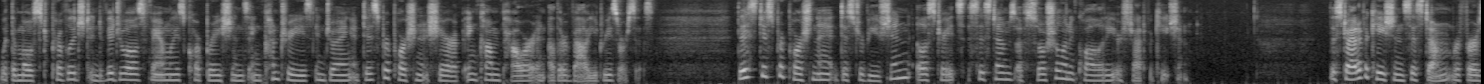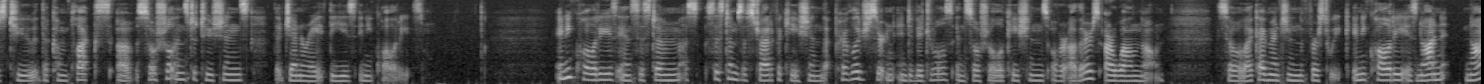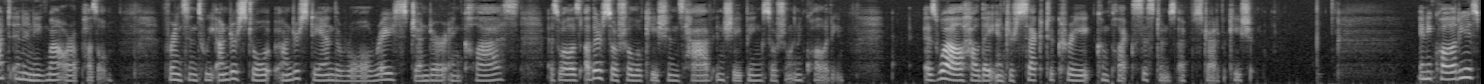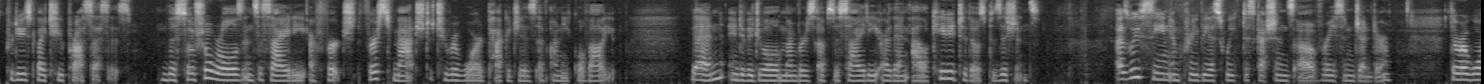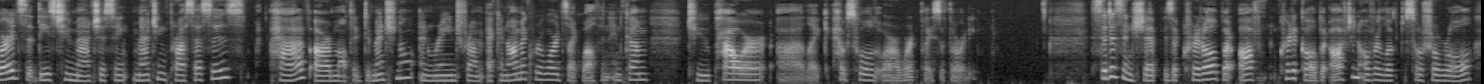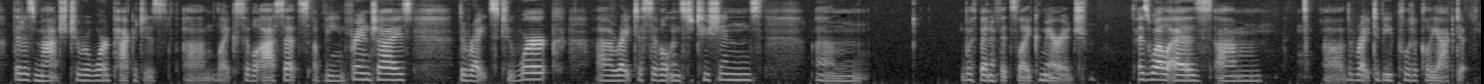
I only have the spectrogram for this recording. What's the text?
with the most privileged individuals, families, corporations, and countries enjoying a disproportionate share of income, power, and other valued resources. This disproportionate distribution illustrates systems of social inequality or stratification. The stratification system refers to the complex of social institutions that generate these inequalities. Inequalities and systems, systems of stratification that privilege certain individuals and social locations over others are well known. So, like I mentioned in the first week, inequality is not an, not an enigma or a puzzle. For instance, we understand the role race, gender, and class, as well as other social locations, have in shaping social inequality, as well how they intersect to create complex systems of stratification. Inequality is produced by two processes. The social roles in society are first matched to reward packages of unequal value. Then, individual members of society are then allocated to those positions. As we've seen in previous week discussions of race and gender, the rewards that these two matching processes have are multidimensional and range from economic rewards like wealth and income to power uh, like household or workplace authority. Citizenship is a critical but, oft, critical but often overlooked social role that is matched to reward packages um, like civil assets of being franchised, the rights to work, uh, right to civil institutions, um, with benefits like marriage, as well as um, uh, the right to be politically active.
